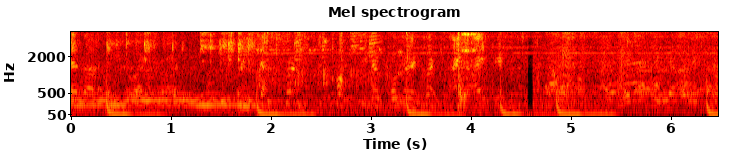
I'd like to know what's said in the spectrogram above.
Abwechselnd immer. Zu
